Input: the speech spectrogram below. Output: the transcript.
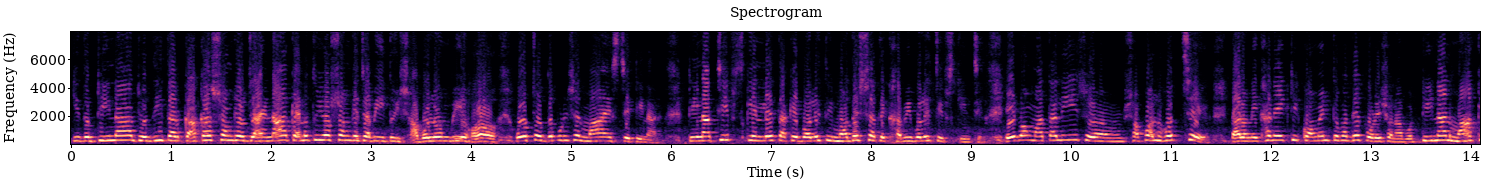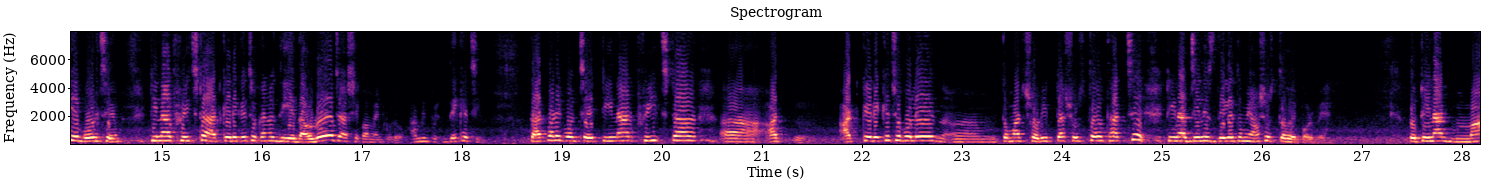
কিন্তু টিনা যদি তার কাকার সঙ্গেও যায়, না, কেন তুই ওর সঙ্গে যাবি? তুই স্বাবলম্বী হ ও চোদ্দ পুরুষের মা এসছে টিনার। টিনা চিপস কিনলে তাকে বলে, তুই মদের সাথে খাবি বলে চিপস কিনছে। এবং মাতালি সফল হচ্ছে। কারণ এখানে একটি কমেন্ট তোমাদের পড়ে শোনাবো। টিনার মাকে বলছে, টিনার ফ্রিজটা আটকে রেখেছো কেন? দিয়ে দাও। রোজ আসে কমেন্টগুলো আমি দেখেছি। তারপরে বলছে, টিনার ফ্রিজটা আট- আটকে রেখেছো বলে তোমার শরীরটা সুস্থ থাকছে। টিনার জিনিস দিলে তুমি অসুস্থ হয়ে পড়বে। তো টিনার মা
